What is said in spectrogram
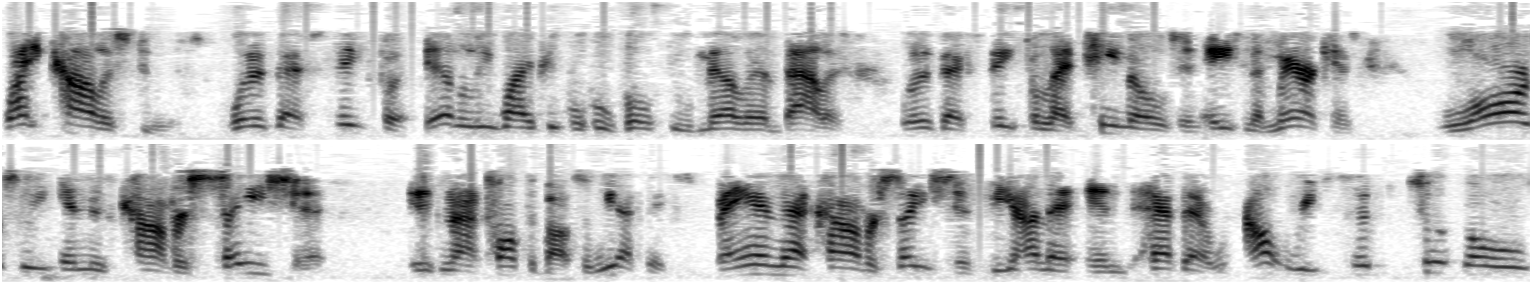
white college students? What is at stake for elderly white people who vote through mail-in ballots? What is at stake for Latinos and Asian Americans? Largely in this conversation is not talked about. So we have to expand that conversation beyond that and have that outreach to, to those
